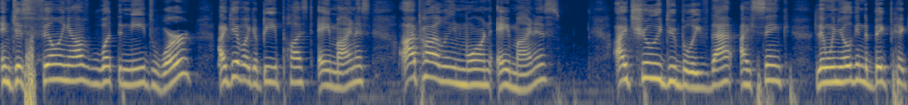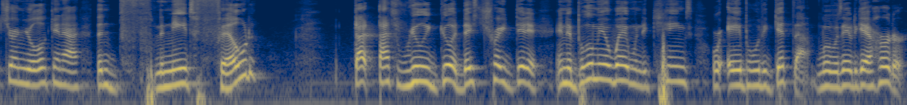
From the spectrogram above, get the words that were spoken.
and just filling out what the needs were, I give like a B plus A minus. I probably lean more on A minus. I truly do believe that. I think that when you're looking at the big picture and you're looking at the the needs filled, that that's really good. This trade did it, and it blew me away when the Kings were able to get that. When was able to get a Huerter.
